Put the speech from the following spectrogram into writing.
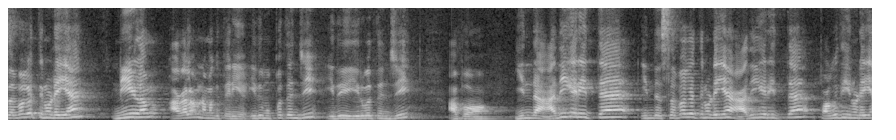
செவ்வகத்தினுடைய நீளம் அகலம் நமக்கு தெரியும். இது முப்பத்தஞ்சு இது இருபத்தஞ்சி. அப்போ இந்த அதிகரித்த இந்த செவ்வகத்தினுடைய அதிகரித்த பகுதியினுடைய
